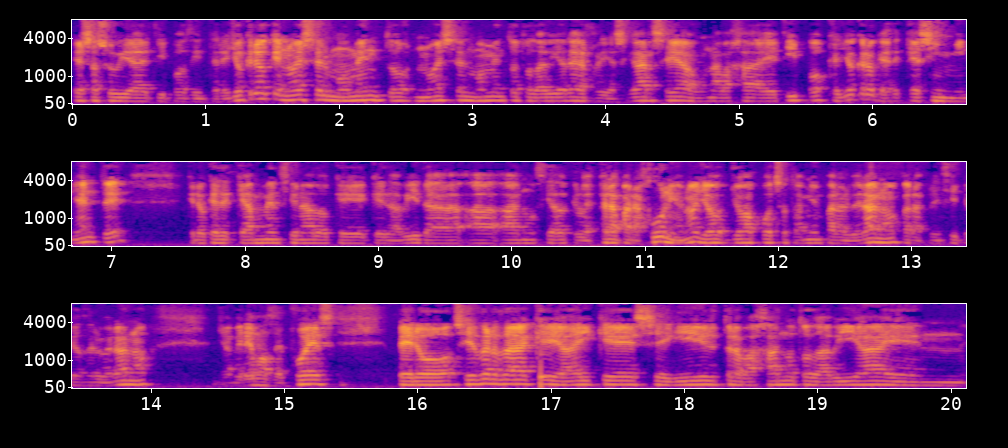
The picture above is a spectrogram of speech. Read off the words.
esa subida de tipos de interés. Yo creo que no es el momento, no es el momento todavía de arriesgarse a una bajada de tipos, que yo creo que, que es inminente creo que, que has mencionado que, que David ha, ha, anunciado que lo espera para junio, ¿no? Yo, yo apuesto también para el verano, para principios del verano, ya veremos después, pero sí es verdad que hay que seguir trabajando todavía en,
